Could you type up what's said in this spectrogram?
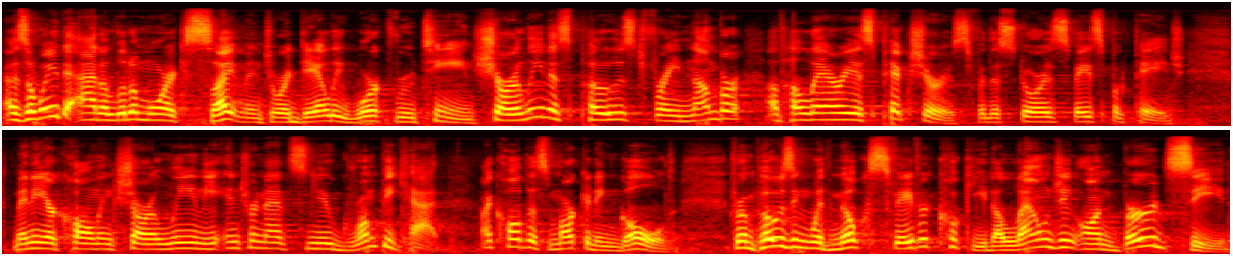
As a way to add a little more excitement to her daily work routine, Charlene has posed for a number of hilarious pictures for the store's Facebook page. Many are calling Charlene the internet's new grumpy cat. I call this marketing gold. From posing with Milk's favorite cookie to lounging on bird seed,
